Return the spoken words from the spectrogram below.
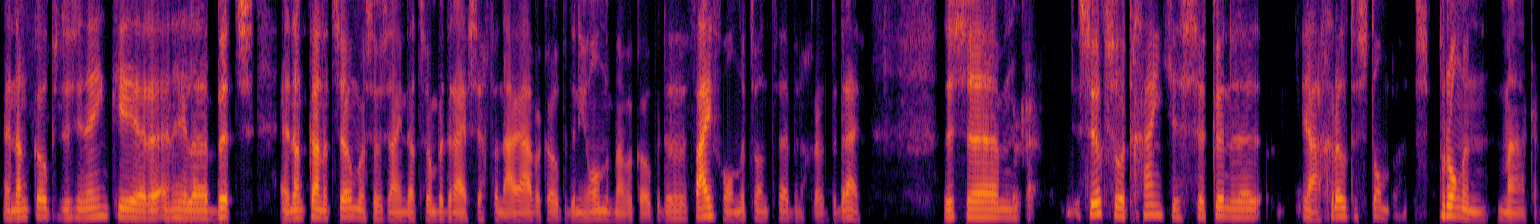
En dan kopen ze dus in één keer uh, een hele buts. En dan kan het zomaar zo zijn dat zo'n bedrijf zegt van, nou ja, we kopen er niet 100, maar we kopen er 500, want we hebben een groot bedrijf. Dus um, okay. zulke soort geintjes kunnen ja, grote stom sprongen maken.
